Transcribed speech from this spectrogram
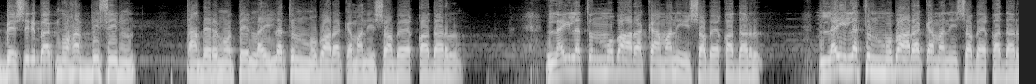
বেশিরভাগ মুহাদ্দিসিন, তাদের মতে লাইলাতুল মুবারাকা মানে সবে কদর। লাইলাতুল মুবারাকা মানে সবে কদর। লাইলাতুল মুবারাকা মানে সবে কদর।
